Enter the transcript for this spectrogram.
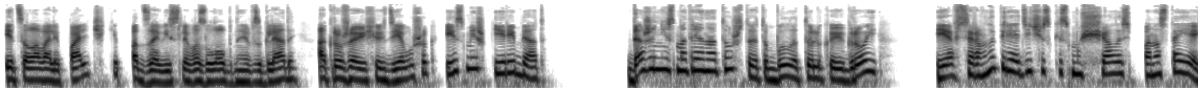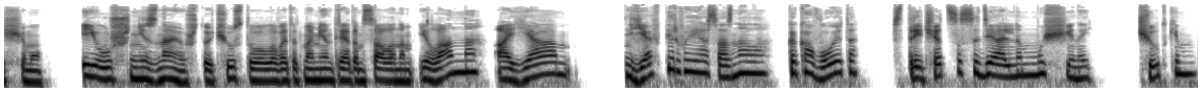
и целовали пальчики под завистливо злобные взгляды окружающих девушек и смешки ребят. Даже несмотря на то, что это было только игрой, я все равно периодически смущалась по-настоящему. И уж не знаю, что чувствовала в этот момент рядом с Аланом и Ланна, а я... Я впервые осознала, каково это — встречаться с идеальным мужчиной. Чутким,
